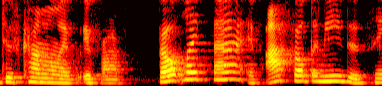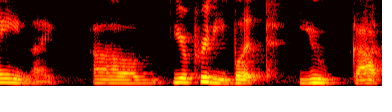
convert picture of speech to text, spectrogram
just kind of like if I felt like that, if I felt the need to say like um you're pretty but you got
